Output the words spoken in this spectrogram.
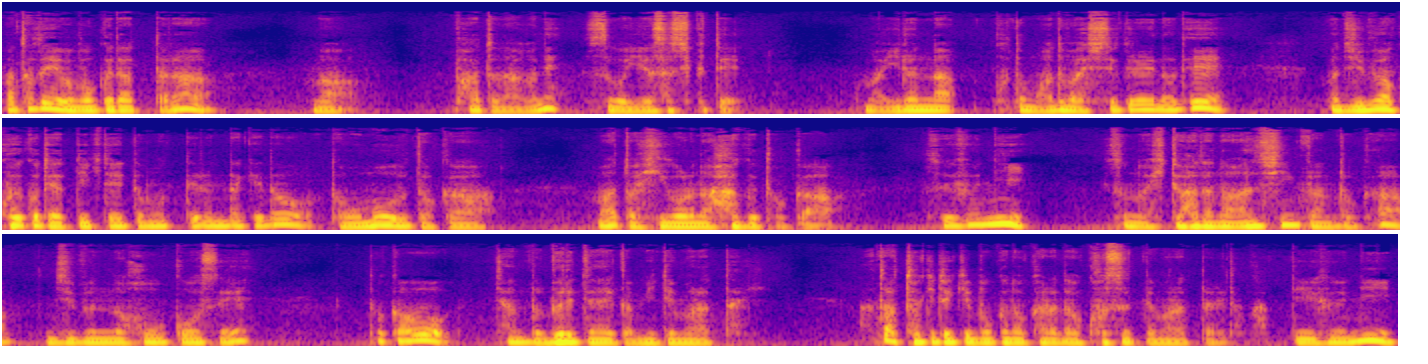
まあ、例えば僕だったら、まあ、パートナーがね、すごい優しくて、まあ、いろんなこともアドバイスしてくれるので、まあ、自分はこういうことやっていきたいと思ってるんだけど、と思うとか、まあ、あとは日頃のハグとか、そういうふうに、その人肌の安心感とか、自分の方向性とかをちゃんとブレてないか見てもらったり、あとは時々僕の体をこすってもらったりとかっていうふうに、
